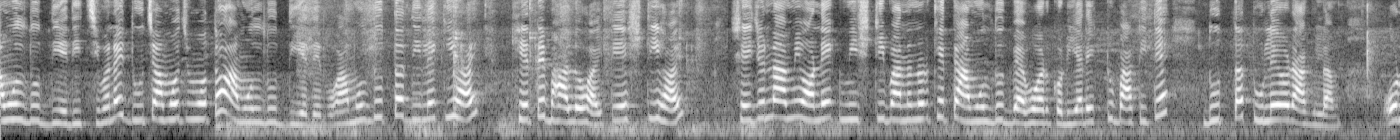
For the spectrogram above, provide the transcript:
আমুল দুধ দিয়ে দিচ্ছি। মানে ওই দু চামচ মতো আমুল দুধ দিয়ে দেবো। আমুল দুধটা দিলে কি হয়? খেতে ভালো হয় টেস্টি হয়। সেই জন্য আমি অনেক মিষ্টি বানানোর ক্ষেত্রে আমুল দুধ ব্যবহার করি। আর একটু বাটিতে দুধটা তুলেও রাখলাম। ওর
